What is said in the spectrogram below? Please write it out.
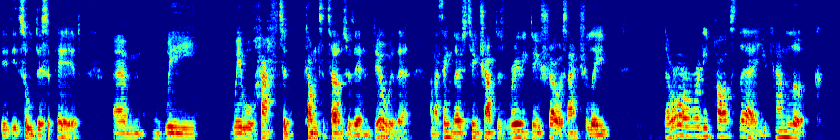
It, it's all disappeared. Um, we we will have to come to terms with it and deal with it. And I think those two chapters really do show us actually there are already parts there. You can look,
